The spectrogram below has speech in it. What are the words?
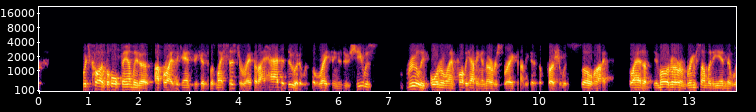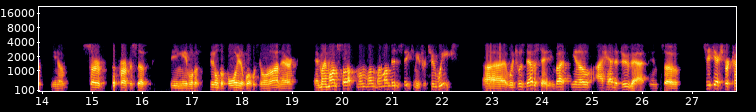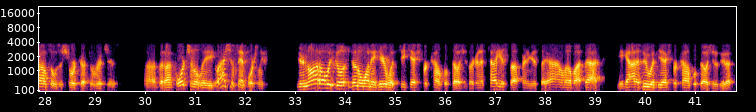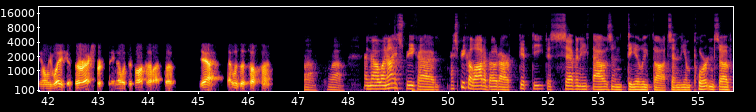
which caused the whole family to uprise against me because it was my sister, right? But I had to do it. It was the right thing to do. She was really borderline, probably having a nervous breakdown because the pressure was so high. So I had to demote her and bring somebody in that would, you know, serve the purpose of being able to fill the void of what was going on there. And my mom stopped. My mom, my mom didn't speak to me for two weeks, uh, which was devastating. But you know, I had to do that, and so seek expert counsel was a shortcut to riches. Uh, but unfortunately, well, I shouldn't say unfortunately, you're not always going to want to hear what seek expert counsel tells you. They're going to tell you stuff, and you say, I don't know about that. You got to do what the expert counsel tells you to do. That's the only way because they're experts. They know what they're talking about. So, yeah, that was a tough time. Wow, wow. And now, when I speak, uh, I speak a lot about our fifty to seventy thousand daily thoughts and the importance of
